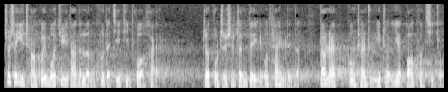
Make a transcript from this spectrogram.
这是一场规模巨大的冷酷的集体迫害，这不只是针对犹太人的，当然，共产主义者也包括其中。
